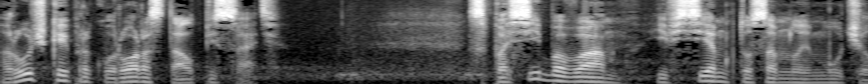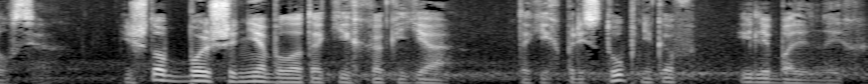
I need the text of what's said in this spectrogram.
ручкой прокурора стал писать. «Спасибо вам и всем, кто со мной мучился. И чтоб больше не было таких, как я, таких преступников или больных».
